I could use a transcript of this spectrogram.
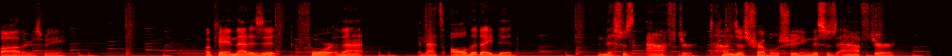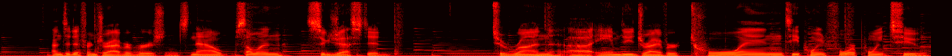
bothers me. Okay, and that is it for that. And that's all that I did. And this was after tons of troubleshooting. This was after tons of different driver versions. Now, someone suggested to run uh, AMD driver 20.4.2.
